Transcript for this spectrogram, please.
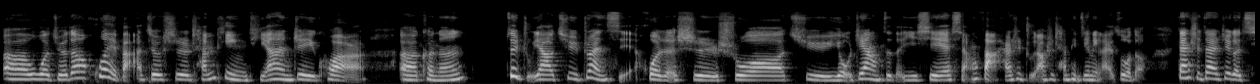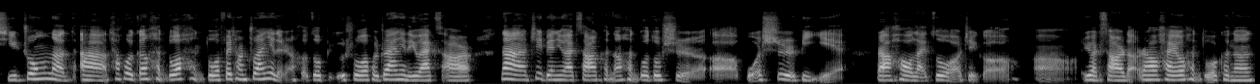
呃，我觉得会吧，就是产品提案这一块儿，呃，可能最主要去撰写，或者是说去有这样子的一些想法，还是主要是产品经理来做的。但是在这个其中呢，啊，他会跟很多很多非常专业的人合作，比如说和专业的 UXR，那这边 UXR 可能很多都是呃博士毕业。然后来做这个呃 UXR 的，然后还有很多可能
